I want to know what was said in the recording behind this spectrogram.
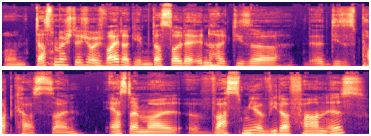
Und das möchte ich euch weitergeben. Das soll der Inhalt dieser, äh, dieses Podcasts sein. Erst einmal, was mir widerfahren ist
